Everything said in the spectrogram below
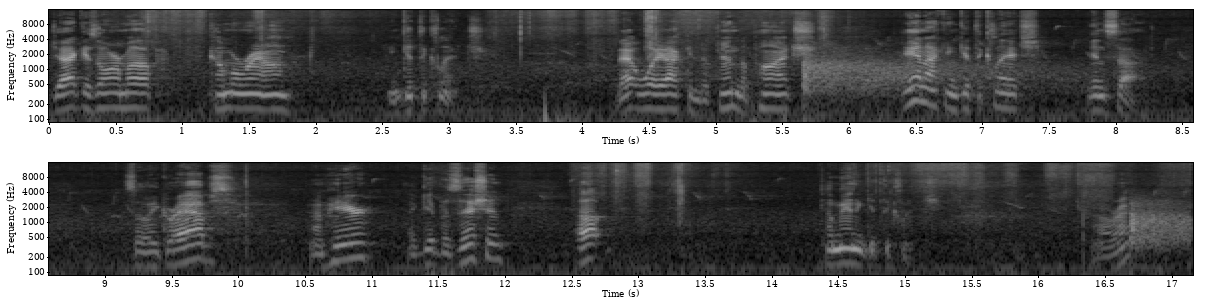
jack his arm up, come around, and get the clinch. That way I can defend the punch, and I can get the clinch inside. So he grabs, I'm here, I get position, up. Come in and get the clinch. All right.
